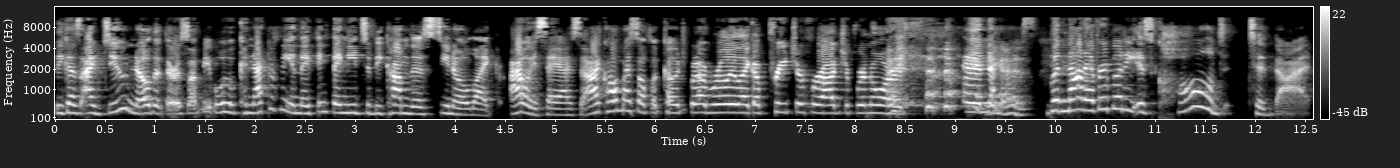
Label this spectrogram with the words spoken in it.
because I do know that there are some people who connect with me and they think they need to become this, you know, like I always say, I say, I call myself a coach, but I'm really like a preacher for entrepreneurs. and, yes. but not everybody is called to that.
